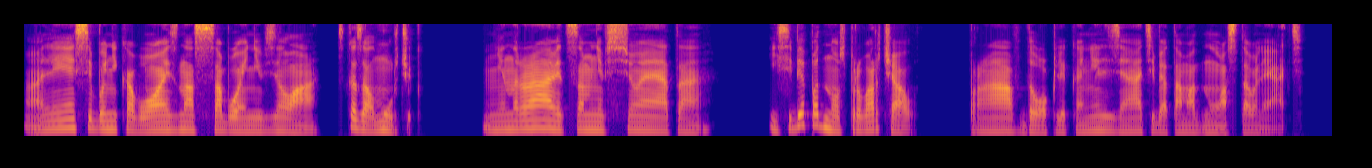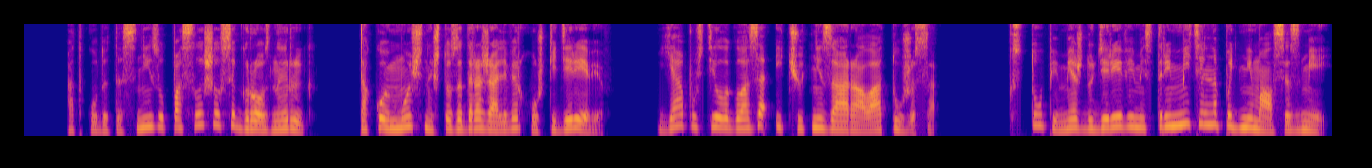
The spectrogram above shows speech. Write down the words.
«Олеся бы никого из нас с собой не взяла», — сказал Мурчик. «Не нравится мне все это». И себе под нос проворчал. «Прав, Доклика, нельзя тебя там одну оставлять». Откуда-то снизу послышался грозный рык, такой мощный, что задрожали верхушки деревьев. Я опустила глаза и чуть не заорала от ужаса. К ступе между деревьями стремительно поднимался змей.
